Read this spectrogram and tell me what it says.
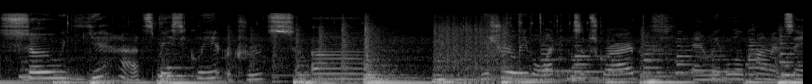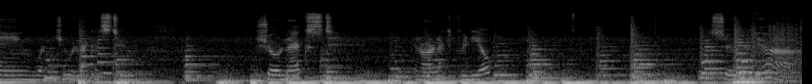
So yeah, that's basically it, recruits. Um, be sure to leave a like and subscribe, and leave a little comment saying what you would like us to show next in our next video. So yeah.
